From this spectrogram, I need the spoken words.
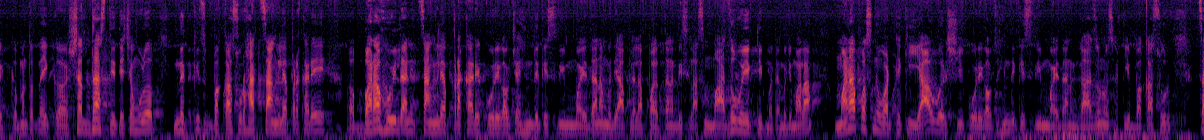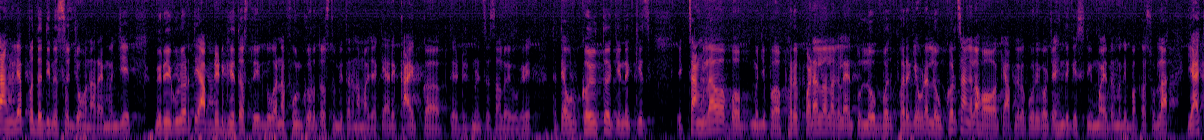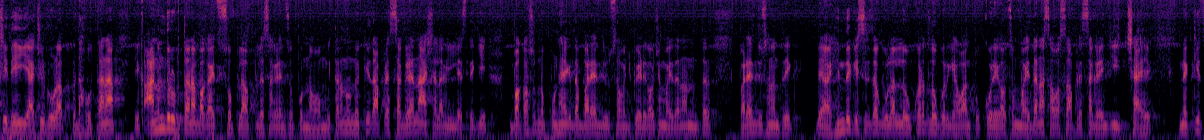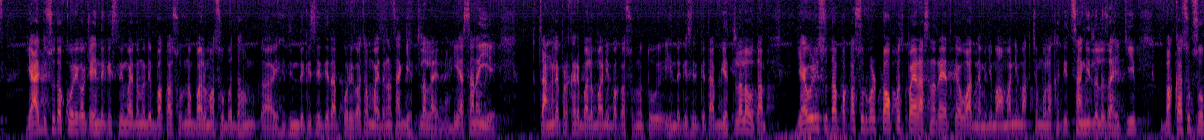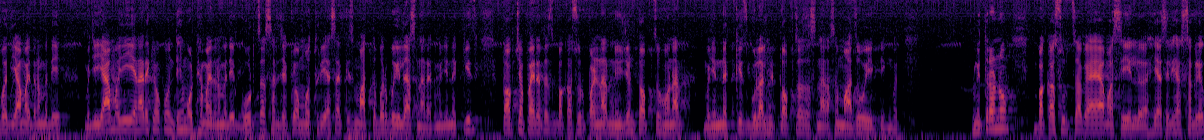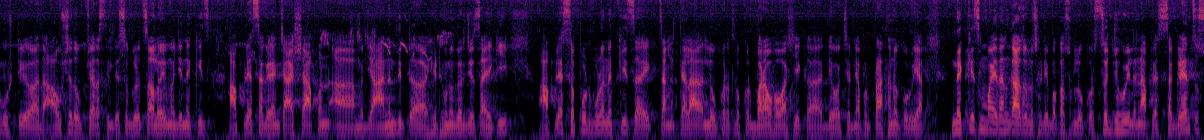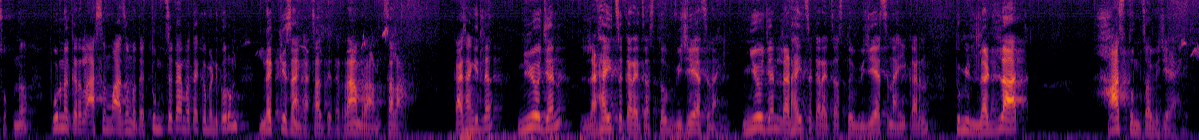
एक म्हणतात ना एक श्रद्धा असते त्याच्यामुळं नक्कीच बकासूर हा चांगल्या प्रकारे बरा होईल आणि चांगल्या प्रकारे कोरेगावच्या हिंदकेसरी मैदानामध्ये आपल्याला पळताना दिसेल असं माझं वैयक्तिक मत आहे. म्हणजे मला मनापासून वाटतं की यावर्षी कोरेगावचं हिंदकेसरी मैदान गाजवण्यासाठी बकासूर चांगल्या पद्धतीनं सज्ज होणार आहे. म्हणजे मी रेग्युलर ते अपडेट घेत असतो एक दोघांना फोन करत असतो मित्रांना माझ्या की अरे काय क- त्या ट्रीटमेंटचं चालू आहे वगैरे. तर त्यावरून कळतं की नक्कीच एक चांगला ब- म्हणजे प- फरक पडायला लागला आहे आणि तो लव ब- फरक एवढा लवकर चांगला व्हावा की आपल्याला कोरेगावच्या हिंद केसरी मैदानामध्ये बकासूरला याची ध्येय याची डोळा धावताना एक आनंद उठताना बघायचं स्वप्न आपलं सगळ्यांचं पूर्ण व्हावं. मित्रांनो नक्कीच आपल्या सगळ्यांना आशा लागलेली असते की बकासूरनं पुन्हा एकदा बऱ्याच दिवसा म्हणजे पेडगावच्या मैदानानंतर बऱ्याच दिवसानंतर एक हिंद केसरीचा गुलाल लवकरात लवकर घ्यावा आणि तो कोरेगावचं मैदान असावं असं आपल्या सगळ्यांची इच्छा आहे. नक्कीच याआधी सुद्धा कोरेगावच्या हिंद केसरी मैदानामध्ये बकासूरनं बलमासोबत धावून हिंद केसरी किताब कोरेगावचा मैदानाचा घेतलेला आहे. नाही असं नाही आहे चांगल्या प्रकारे बलमानी बकासूरनं तो हिंदकेसरी किताब घेतलेला होता. यावेळी सुद्धा बकासूरवर टॉपच पायर असणार आहेत काय वाद नाही. म्हणजे मामानी मागच्या मुलाखतीत सांगितलेलंच आहे की बकासूर सोबत या मैदानामध्ये म्हणजे यामध्ये येणाऱ्या किंवा कोणत्याही मोठ्या मैदानामध्ये गोडचा सर्जा किंवा मथुरी यासारखीच मातबर बैलं असणार आहेत. म्हणजे नक्कीच टॉपच्या पायऱ्यातच बकासूर पडणार नियोजन टॉपचं होणार. म्हणजे नक्कीच गुलाल ही टॉपचाच असणार असं माझं वैयक्तिक मत. मित्रांनो बकासूरचा व्यायाम असेल हे असेल ह्या सगळ्या गोष्टी औषध उपचार असतील ते सगळं चालू आहे. म्हणजे नक्कीच आपल्या सगळ्यांच्या आशा आपण म्हणजे आनंदित हे ठेवणं गरजेचं आहे की आपल्या सपोर्टमुळं नक्कीच एक चांग त्याला लवकरात लवकर बरा व्हावा अशी एक देवाचरणी आपण प्रार्थना करूया. नक्कीच मैदान गाजवण्यासाठी बकासूर लवकर सज्ज होईल आणि आपल्या सगळ्यांचं स्वप्न पूर्ण करेल असं माझं मत आहे. तुमचं काय मत आहे कमेंट करून नक्की सांगा. चालते तर राम राम चला. काय सांगितलं? नियोजन लढाईचं करायचं असतं विजयाचं नाही. नियोजन लढाईचं करायचं असतं विजयाचं नाही. कारण तुम्ही लढलात हाच तुमचा विजय आहे.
